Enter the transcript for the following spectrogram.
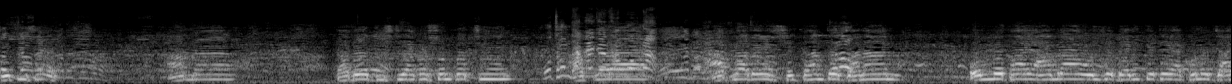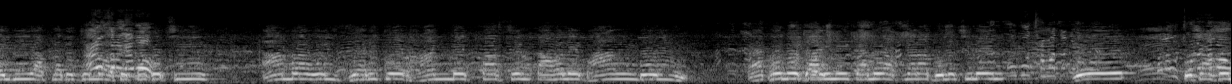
সিপি স্যার আমরা তাদের দৃষ্টি আকর্ষণ করছি। আপনাদের সিদ্ধান্ত জানান। অন্যথায় আমরা ওই যে ব্যারিকেডে এখনও যাইনি আপনাদের জন্য হ্যাঁ, অপেক্ষা করছি। আমরা ওই ব্যারিকেড হান্ড্রেড পার্সেন্ট তাহলে ভাঙবই। এখনও যাইনি কেন আপনারা বলেছিলেন যে প্রশাসন,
